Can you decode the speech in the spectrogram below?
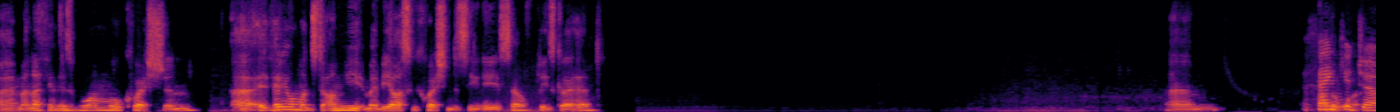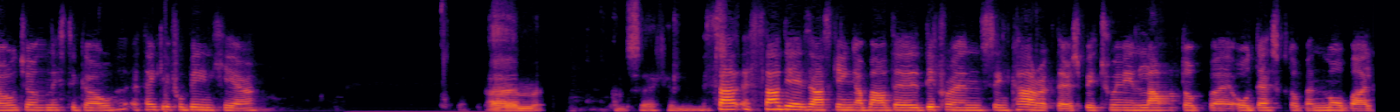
um, and I think there's one more question. Uh, if anyone wants to unmute, maybe ask a question to Celia yourself, please go ahead. Um, Thank you, Joe. Joe needs to go. Thank you for being here. Um, one second. Sadia is asking about the difference in characters between laptop uh, or desktop and mobile.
